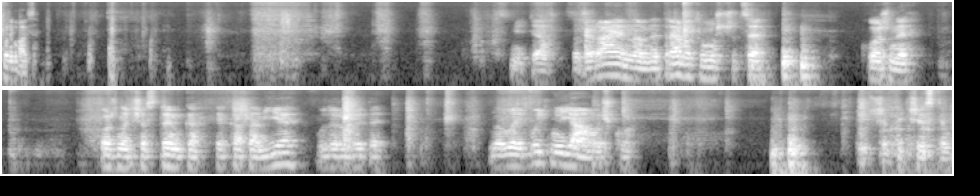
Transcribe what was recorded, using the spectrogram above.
Подивався. Сміття забираємо, нам не треба, тому що це кожне, кожна частинка, яка там є, буде робити на майбутню ямочку. Тут ще підчистимо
